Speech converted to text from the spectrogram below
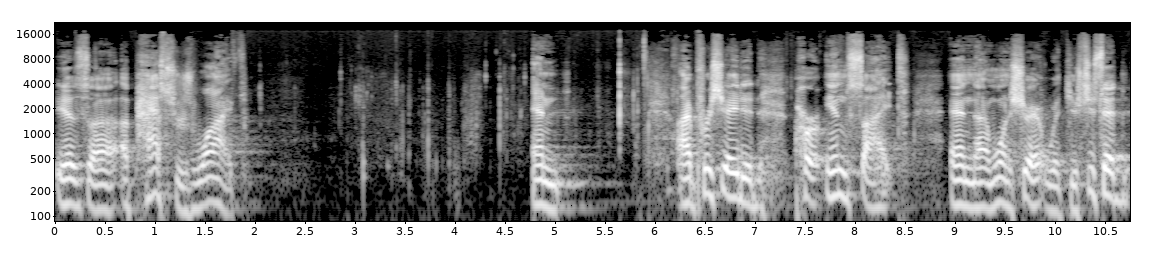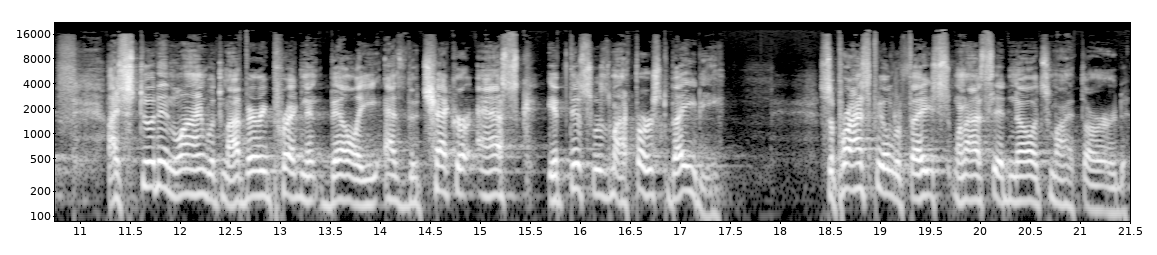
is a, a pastor's wife. And I appreciated her insight and I want to share it with you. She said, I stood in line with my very pregnant belly as the checker asked if this was my first baby. Surprise filled her face when I said, No, it's my third.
